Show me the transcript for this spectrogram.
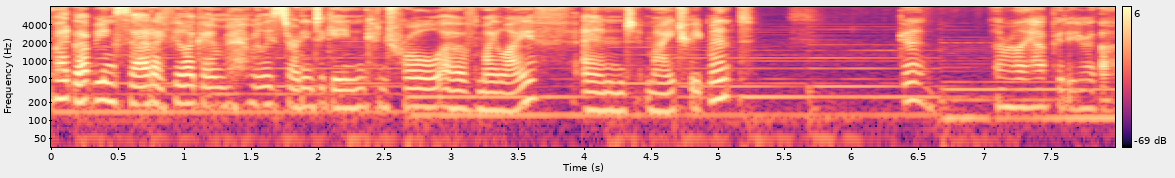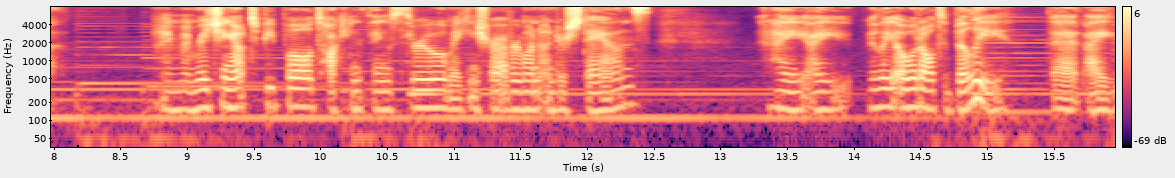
But that being said, I feel like I'm really starting to gain control of my life and my treatment. Good. I'm really happy to hear that. I'm, I'm reaching out to people, talking things through, making sure everyone understands. And I, I really owe it all to Billy that I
